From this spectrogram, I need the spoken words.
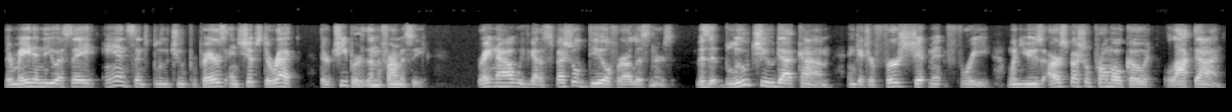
They're made in the USA, and since Blue Chew prepares and ships direct, they're cheaper than the pharmacy. Right now, we've got a special deal for our listeners. Visit bluechew.com and get your first shipment free when you use our special promo code LOCKED ON.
